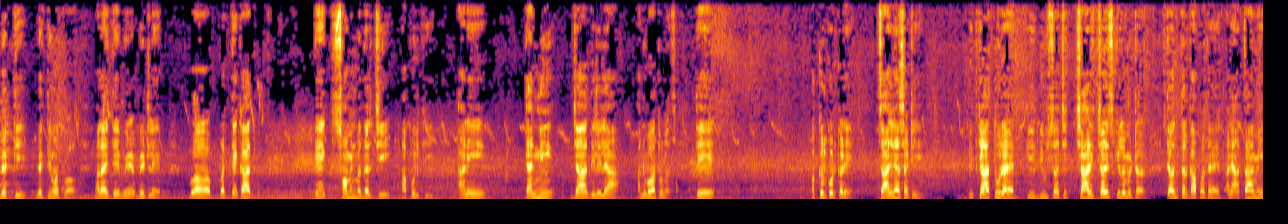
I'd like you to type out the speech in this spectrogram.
व्यक्ती व्यक्तिमत्व मला इथे भे भेटले. व प्रत्येकात एक स्वामींबद्दलची आपुलकी आणि त्यांनी ज्या दिलेल्या अनुभवातूनच ते अक्कलकोटकडे चालण्यासाठी इतके आतुर आहेत की दिवसाचे चाळीस चाळीस किलोमीटर ते अंतर कापत आहेत. आणि आता आम्ही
